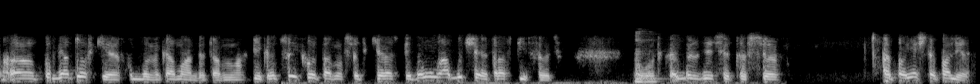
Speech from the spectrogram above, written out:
Э, подготовки футбольной команды, там, микроциклы там все-таки расписывают, ну, обучают расписывать. Mm-hmm. Вот, как бы здесь это все, я считаю, полезно.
